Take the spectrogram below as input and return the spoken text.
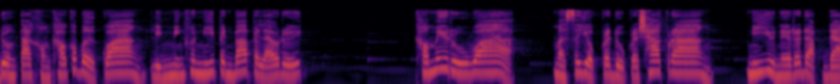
ดวงตาของเขาก็เบิกกว้าง หลินหมิงคนนี้เป็นบ้าไปแล้วหรือ เขาไม่รู้ว่าหมัดสยบกระดูกกระชากร่าง นี้อยู่ในระดับใด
